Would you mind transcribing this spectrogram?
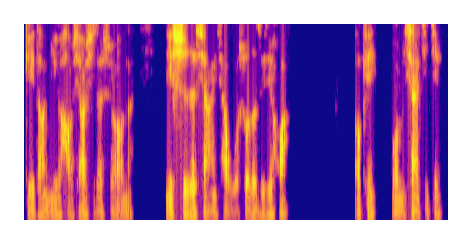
给到你一个好消息的时候呢，你试着想一下我说的这些话。OK，我们下期见。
